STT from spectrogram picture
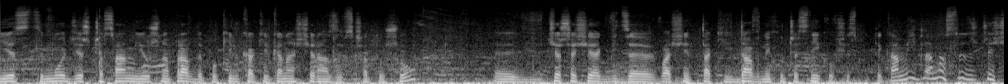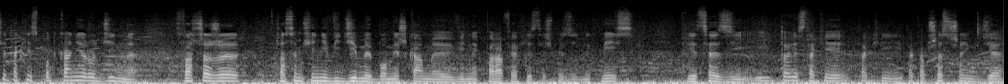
jest młodzież czasami już naprawdę po kilka, kilkanaście razy w Skrzatuszu. E, Cieszę się, jak widzę właśnie takich dawnych uczestników się spotykamy i dla nas to jest rzeczywiście takie spotkanie rodzinne. Zwłaszcza, że czasem się nie widzimy, bo mieszkamy w innych parafiach, jesteśmy z innych miejsc diecezji i to jest takie, taki, taka przestrzeń, gdzie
